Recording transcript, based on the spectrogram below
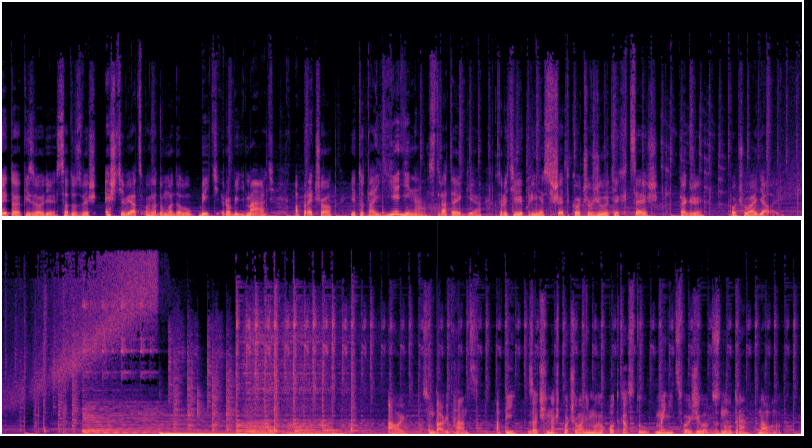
tejto epizóde sa dozvieš ešte viac ohľadom modelu byť, robiť, mať a prečo je to tá jediná stratégia, ktorá ti vie priniesť všetko, čo v živote chceš, takže počúvaj ďalej. Ahoj, som David Hans a ty začínaš počúvanie môjho podcastu Meniť svoj život znútra na vonok.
